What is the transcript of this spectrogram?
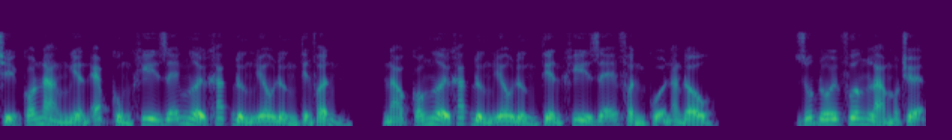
chỉ có nàng nghiền ép cùng khi dễ người khác đừng yêu đừng tiên phần, nào có người khác đừng yêu đừng tiên khi dễ phần của nàng đâu. Giúp đối phương làm một chuyện,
